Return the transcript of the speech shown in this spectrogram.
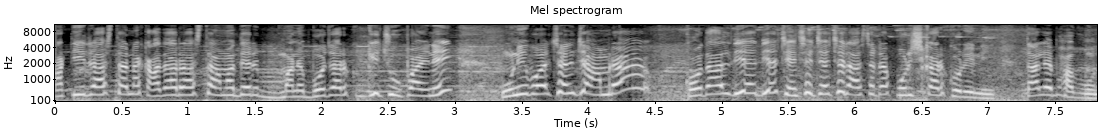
মাটির রাস্তা, না কাদার রাস্তা, আমাদের মানে বোঝার কিছু উপায় নেই। উনি বলছেন যে, আমরা কোদাল দিয়ে দিয়ে চেঁচে চেঁচে রাস্তাটা পরিষ্কার করে নিই। তাহলে ভাবুন,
